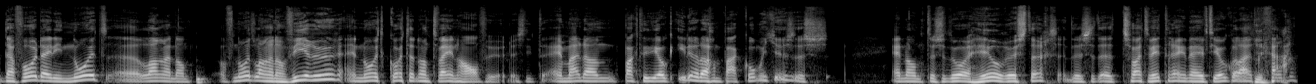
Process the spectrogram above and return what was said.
daarvoor deed hij nooit, eh, langer dan, of nooit langer dan vier uur en nooit korter dan 2,5 uur. Dus die, en, maar dan pakte hij ook iedere dag een paar kommetjes. Dus, en dan tussendoor heel rustig. Dus het, het zwart-wit trainen heeft hij ook wel uitgevonden.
